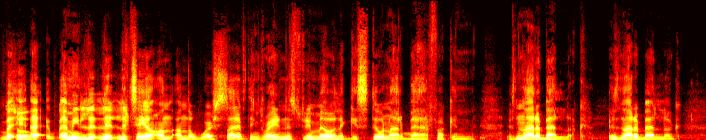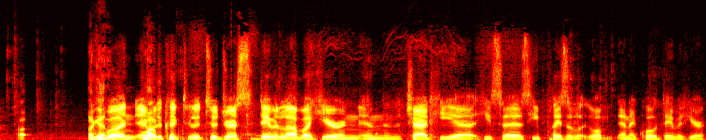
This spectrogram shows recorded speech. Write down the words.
But So- I, I mean, let, let, us say on, on the worst side of things, right in this three mil, like it's still not a bad fucking. It's not a bad look. It's not a bad look. Again, Well, and, and my- really quick to, to address David Laba here in, in, in the chat, he uh, he says he plays a lot, well, and I quote David here,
